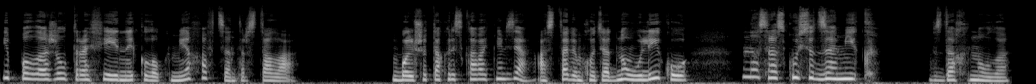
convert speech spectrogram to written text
и положил трофейный клок меха в центр стола. «Больше так рисковать нельзя. Оставим хоть одну улику, «Нас раскусят за миг», — вздохнула.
